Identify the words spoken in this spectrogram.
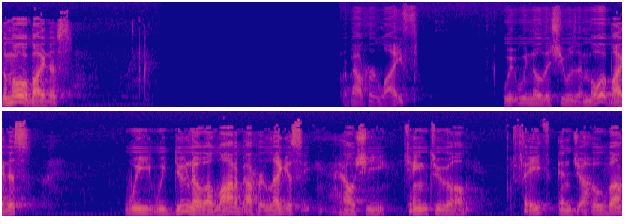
the Moabitess, about her life. We, we know that she was a Moabitess. We, we do know a lot about her legacy, how she came to uh, faith in Jehovah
